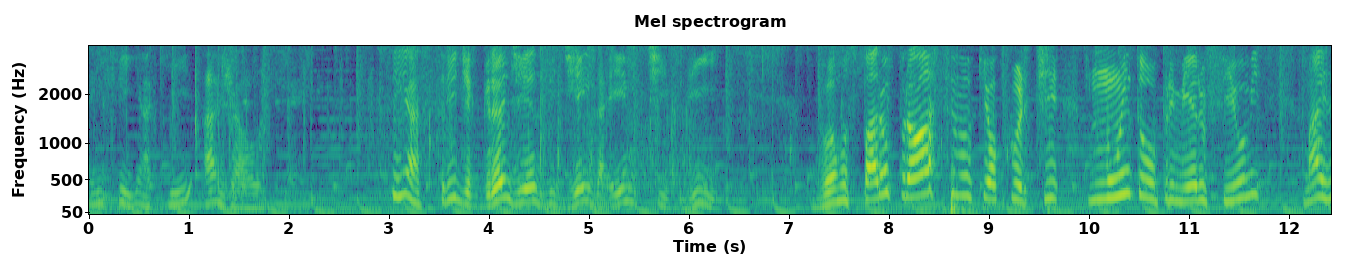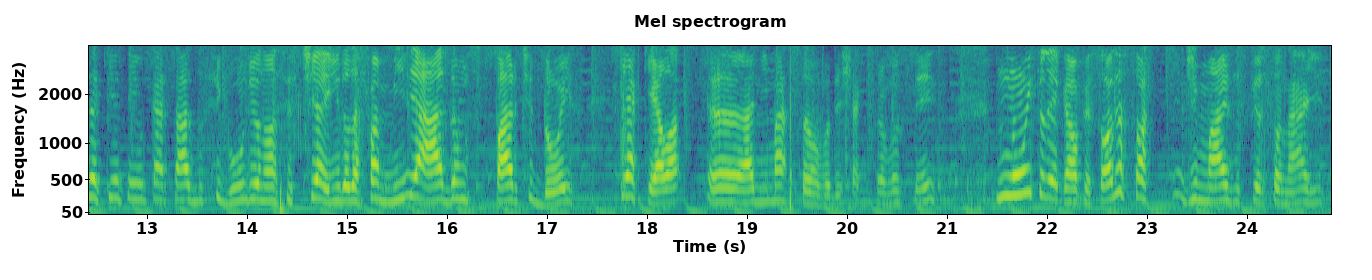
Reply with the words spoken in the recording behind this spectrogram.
Enfim, aqui a jaula. Sim, Astrid, grande ex-VJ da MTV. Vamos para o próximo, que eu curti muito o primeiro filme, mas aqui eu tenho o cartaz do segundo e eu não assisti ainda, da Família Adams, parte 2, que é aquela uh, animação. Vou deixar aqui para vocês. Muito legal, pessoal. Olha só que demais os personagens.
